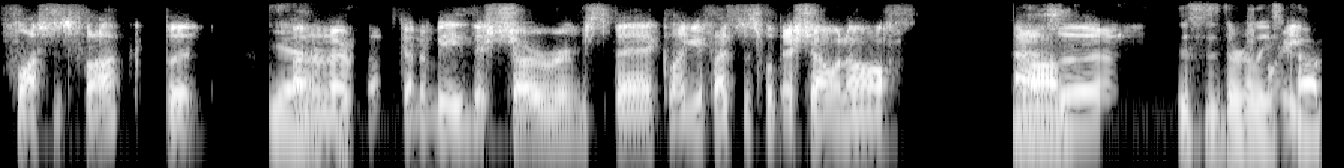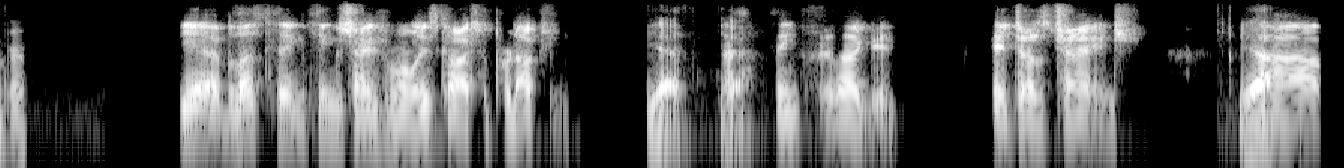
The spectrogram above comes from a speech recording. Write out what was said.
flush as fuck. But Yeah. I don't know if that's going to be the showroom spec, like if that's just what they're showing off. No, As a This is the release Free. car, bro. yeah, but that's the thing. Things change from release car to production. Yeah. Yeah. the thing. Like it, it does change. Yeah. Um,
